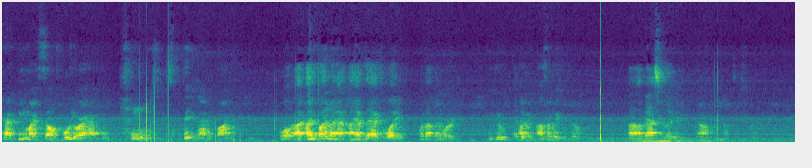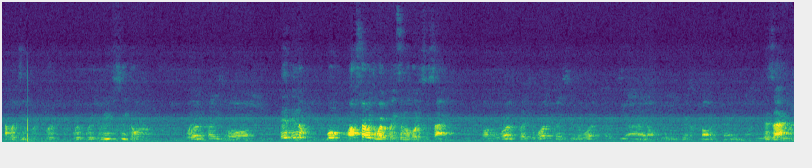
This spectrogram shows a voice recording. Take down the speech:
can I be myself fully, or I have to change to fit in that environment?" Well, I, I find I, I have to act white when I'm at work. You do? I do. How, how's that make you feel? Uh, emasculated. No, that's just right. How about you? What, what, what, what, what do you see going on? Workplace or in, in the, well, I'll start with the workplace, and we'll go to society. on the workplace. The workplace is a workplace. I don't believe in a phone for anyone. Exactly.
